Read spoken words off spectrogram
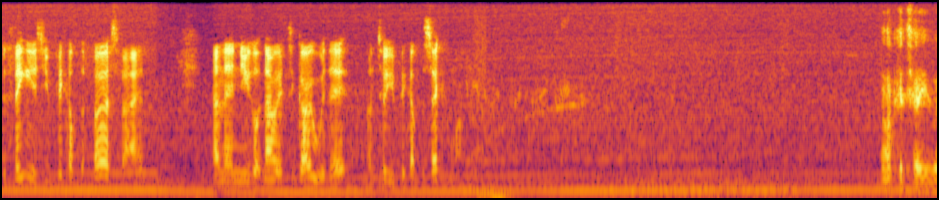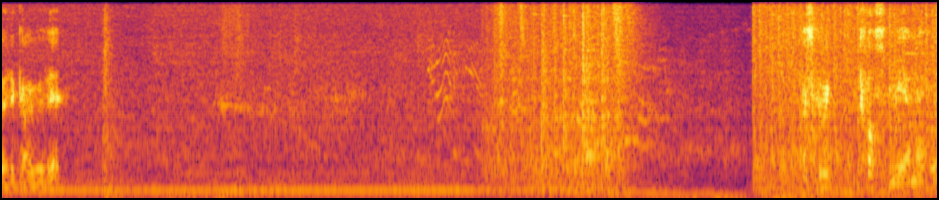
The thing is, you pick up the first van, and then you got nowhere to go with it until you pick up the second one. I could tell you where to go with it. That's going to cost me another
